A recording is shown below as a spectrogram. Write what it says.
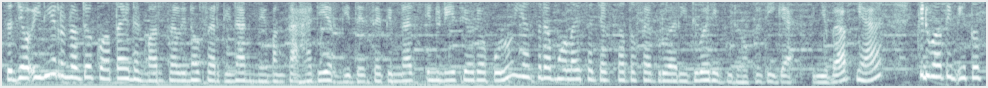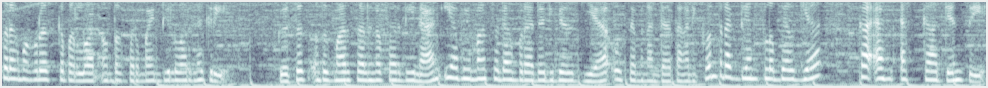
sejauh ini Ronaldo Kuate dan Marcelino Ferdinand memang tak hadir di TC Timnas Indonesia 20 yang sudah mulai sejak 1 Februari 2023. Penyebabnya, kedua tim itu sedang mengurus keperluan untuk bermain di luar negeri. Khusus untuk Marcelino Ferdinand, ia memang sedang berada di Belgia usai menandatangani kontrak dengan klub Belgia KMSK Denzi.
